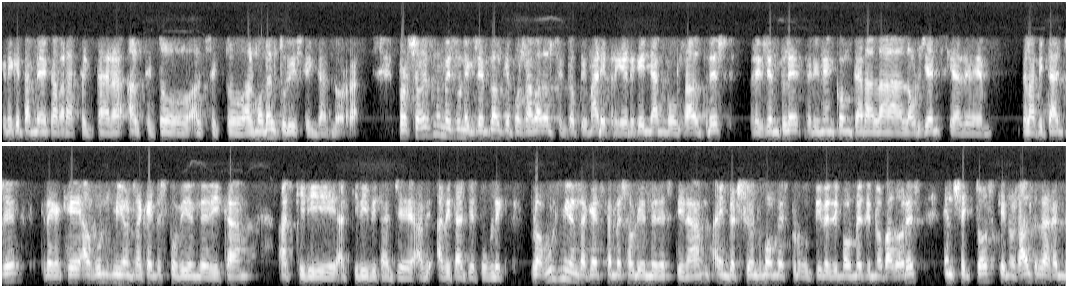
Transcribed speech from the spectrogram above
crec que també acabarà afectant al sector, al sector, al model turístic d'Andorra. Però això és només un exemple el que posava del sector primari, perquè crec que hi ha molts altres. Per exemple, tenint en compte ara la, de, de l'habitatge, crec que alguns milions d'aquests es podrien dedicar a adquirir, adquirir habitatge, habitatge públic. Però alguns milions d'aquests també s'haurien de destinar a inversions molt més productives i molt més innovadores en sectors que nosaltres haguem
